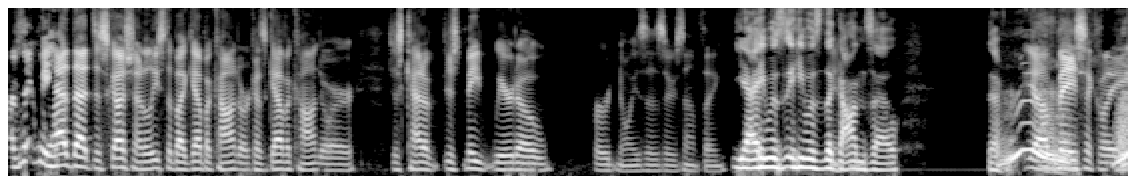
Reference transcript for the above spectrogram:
I think we had that discussion at least about Gaba Condor because Gaba Condor just kind of just made weirdo bird noises or something. yeah, he was he was the. Gonzo. Yeah, basically.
